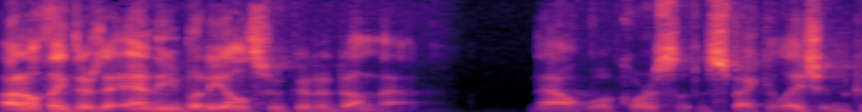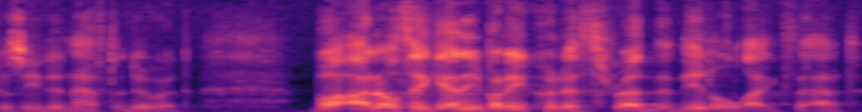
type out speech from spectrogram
I don't think there's anybody else who could have done that. Now, of course, speculation because he didn't have to do it. But I don't think anybody could have thread the needle like that.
